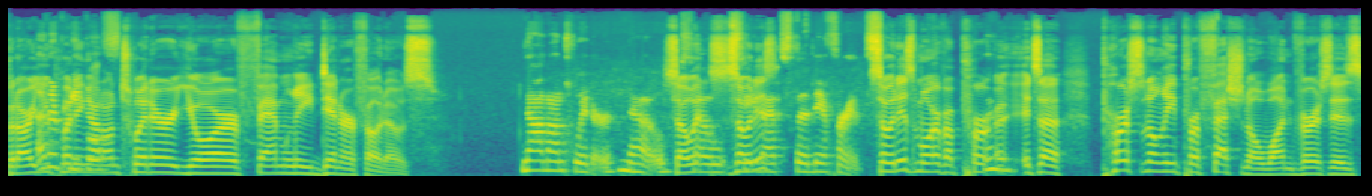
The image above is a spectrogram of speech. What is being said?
But are you Other putting out on Twitter your family dinner photos? Not on Twitter, no. So, so, so see, it is. That's the difference. So it is more of a per, mm-hmm. it's a personally professional one versus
